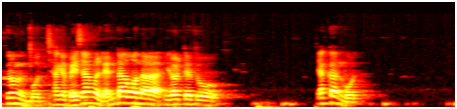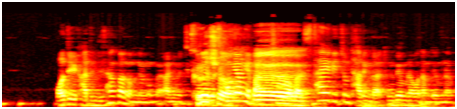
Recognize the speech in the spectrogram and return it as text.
그러면 뭐 자기가 매장을 낸다거나 이럴 때도 약간 뭐 어딜 가든지 상관없는 건가요? 아니면 그 그렇죠. 성향에 맞춰 네. 스타일이 좀 다른가요? 동대문하고 남대문하고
